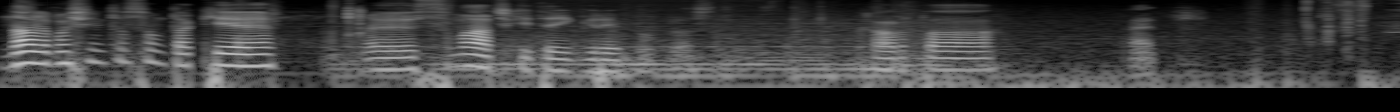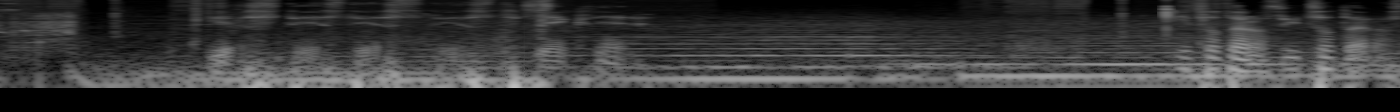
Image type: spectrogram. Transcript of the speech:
No ale właśnie to są takie e, smaczki tej gry po prostu. Karta F. Jest, jest, jest, jest. Pięknie. I co teraz? I co teraz?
